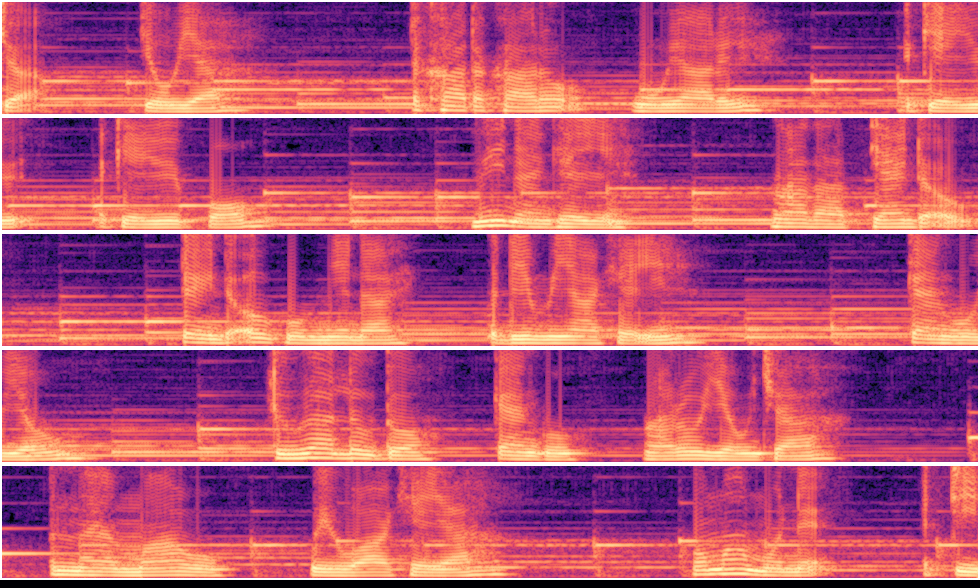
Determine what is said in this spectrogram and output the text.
ကျပြိုရတခါတခါတော့ငိုရတယ်အကယ်၍အကယ်၍ပေါ်မိနိုင်ခဲ့ရင်ငါသာပြိုင်တအုပ် တိမ်တအုပ်ကိုမြင်တိုင်းတတိမရခဲ့ရင်ကံကိုယုံလူကလှုပ်သောကံကိုငါတို့ယုံကြအမှန်အမှားကိုဝေဝါခဲ့ရမမမွန်နဲ့အတီ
